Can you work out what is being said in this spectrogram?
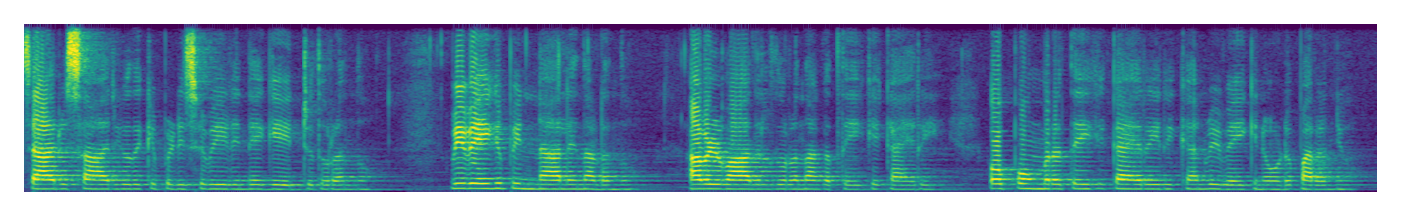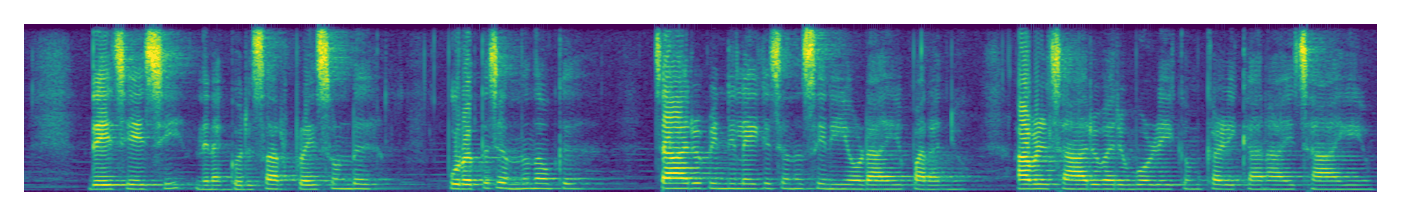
ചാരു സാരി ഒതുക്കി പിടിച്ച് വീടിന്റെ ഗേറ്റ് തുറന്നു. വിവേക് പിന്നാലെ നടന്നു. അവൾ വാതിൽ തുറന്നകത്തേക്ക് കയറി. ഒപ്പം ഉമ്പ്രത്തേക്ക് കയറിയിരിക്കാൻ വിവേകിനോട് പറഞ്ഞു ദേ ചേച്ചി നിനക്കൊരു സർപ്രൈസ് ഉണ്ട് പുറത്ത് ചെന്ന് നോക്ക്. ചാരു പിന്നിലേക്ക് ചെന്ന് സിനിയോടായി പറഞ്ഞു. അവൾ ചാരു വരുമ്പോഴേക്കും കഴിക്കാനായി ചായയും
